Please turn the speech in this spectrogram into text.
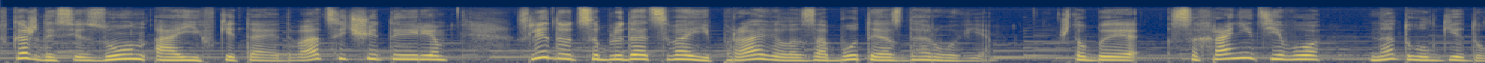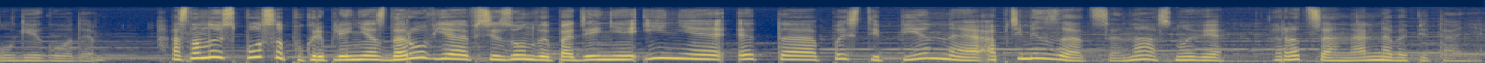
в каждый сезон, а их в Китае 24, следует соблюдать свои правила заботы о здоровье, чтобы сохранить его на долгие-долгие годы. Основной способ укрепления здоровья в сезон выпадения иния – это постепенная оптимизация на основе рационального питания.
